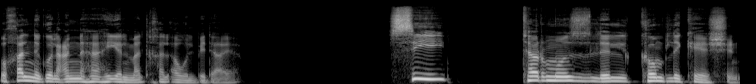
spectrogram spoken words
وخلنا نقول عنها هي المدخل أو البداية. C ترمز لل complication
